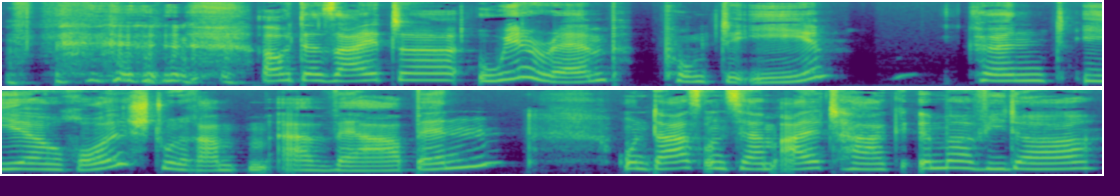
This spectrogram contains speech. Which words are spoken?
Auf der Seite weramp.de könnt ihr Rollstuhlrampen erwerben. Und da es uns ja im Alltag immer wieder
